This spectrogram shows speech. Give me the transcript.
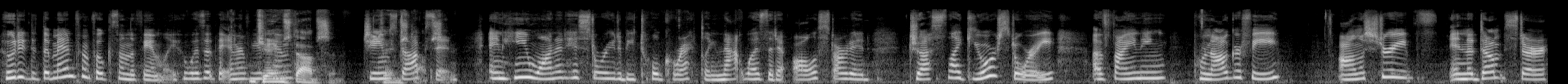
Who did the man from Focus on the Family? Who was it that interviewed James him? Dobson. James, James Dobson. Dobson. And he wanted his story to be told correctly. And that was that it all started just like your story of finding pornography on the streets in a dumpster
